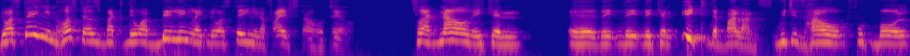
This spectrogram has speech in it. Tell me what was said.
They were staying in hostels, but they were billing like they were staying in a five star hotel so that now they can uh, they, they, they can eat the balance, which is how football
